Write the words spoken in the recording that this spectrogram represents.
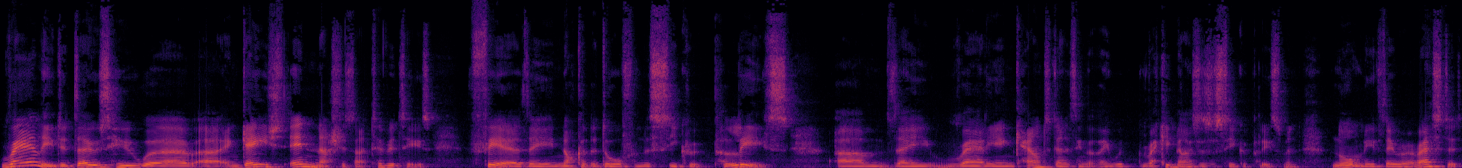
Rarely did those who were uh, engaged in nationalist activities fear the knock at the door from the secret police. Um, they rarely encountered anything that they would recognize as a secret policeman. Normally, if they were arrested,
